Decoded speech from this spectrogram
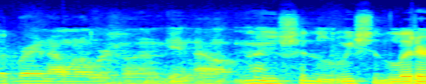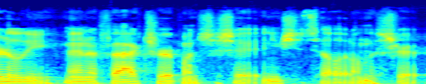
the brand I want to work on getting out. No, you should. We should literally manufacture a bunch of shit, and you should sell it on the strip.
